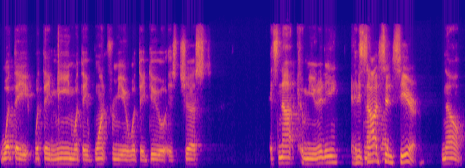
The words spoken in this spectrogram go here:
what they what they mean, what they want from you, what they do is just it's not community. And it's, it's not, not like, sincere. No.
